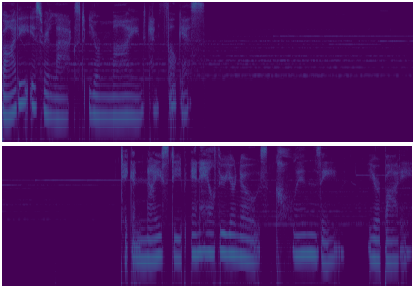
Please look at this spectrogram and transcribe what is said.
body is relaxed, your mind can focus. Take a nice deep inhale through your nose, cleansing your body.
